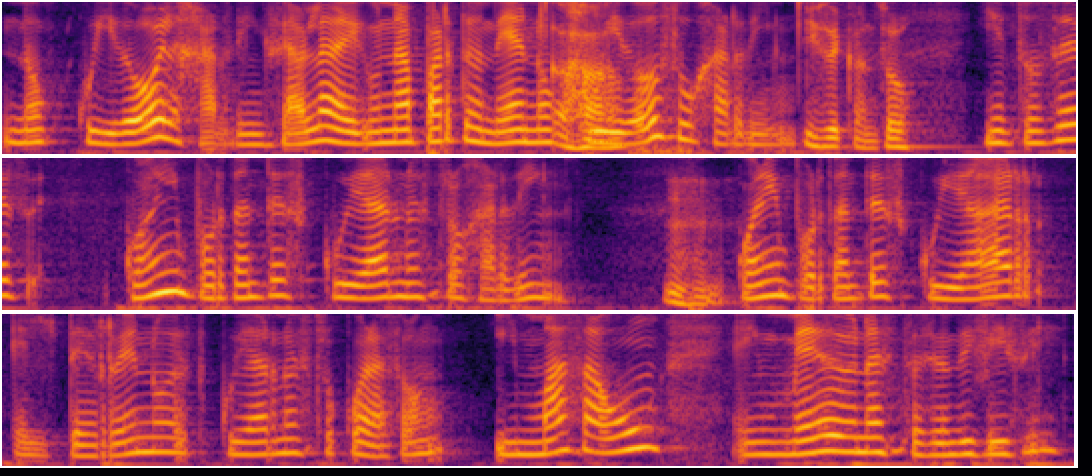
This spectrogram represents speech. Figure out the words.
no cuidó el jardín. Se habla de una parte donde ella no cuidó su jardín. Y se cansó. Y entonces, ¿cuán importante es cuidar nuestro jardín? Cuán importante es cuidar el terreno, es cuidar nuestro corazón y más aún en medio de una situación difícil,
